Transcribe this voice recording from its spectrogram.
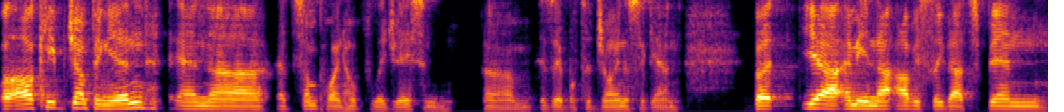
Well, I'll keep jumping in, and uh, at some point, hopefully, Jason um, is able to join us again. but yeah, I mean, obviously that's been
